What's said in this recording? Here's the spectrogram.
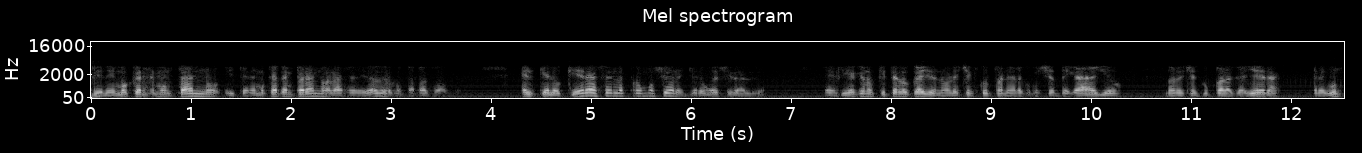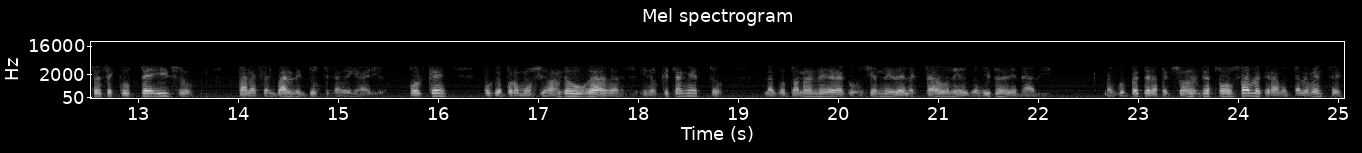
Tenemos que remontarnos y tenemos que atemperarnos a la realidad de lo que está pasando. El que lo quiera hacer las promociones, yo le voy a decir algo. El día que nos quiten los gallos, no le echen culpa ni a la comisión de gallos, no le echen culpa a la gallera. Pregúntese qué usted hizo para salvar la industria de gallos. ¿Por qué? Porque promocionando jugadas y nos quitan esto, la culpa no es ni de la comisión, ni del Estado, ni del gobierno, ni de nadie. La culpa es de la persona responsable que lamentablemente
